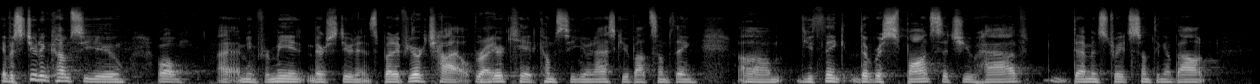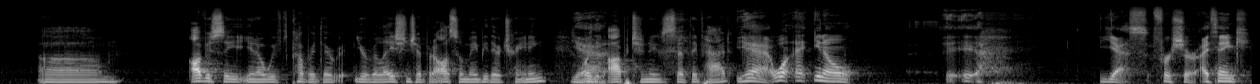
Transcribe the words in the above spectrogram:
if a student comes to you, well, I, I mean, for me, they're students, but if your child, Right. if your kid comes to you and asks you about something, um, do you think the response that you have demonstrates something about? Um, obviously, you know, we've covered their your relationship, but also maybe their training or the opportunities that they've had. Yeah, well, you know, it, yes, for sure. I think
